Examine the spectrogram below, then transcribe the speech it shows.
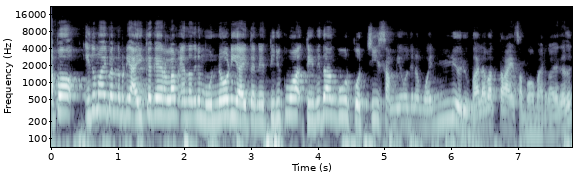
അപ്പോൾ ഇതുമായി ബന്ധപ്പെട്ട് ഐക്യ കേരളം എന്നതിന് മുന്നോടിയായി തന്നെ തിരുക്കുവ തിരുവിതാംകൂർ കൊച്ചി സംയോജനം വലിയൊരു ഫലവത്തായ സംഭവമായിരുന്നു. അതായത്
